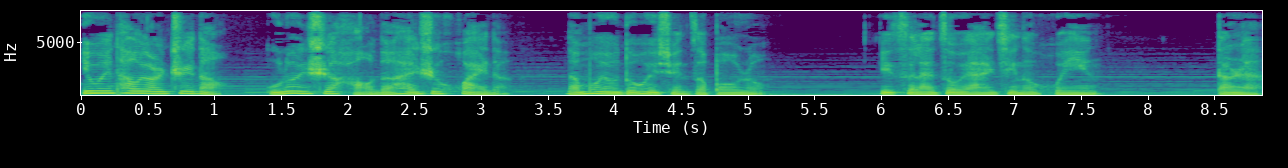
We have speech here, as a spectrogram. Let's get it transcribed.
因为汤圆儿知道，无论是好的还是坏的，男朋友都会选择包容，以此来作为爱情的回应。当然，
